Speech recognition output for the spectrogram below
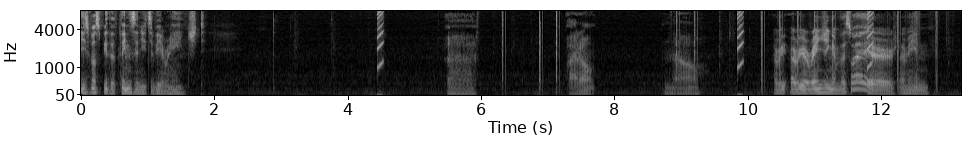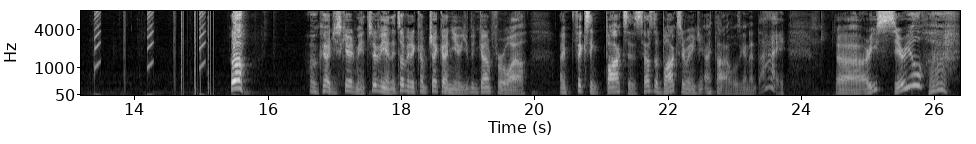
These must be the things that need to be arranged. Uh... I don't... know. Are we, are we arranging them this way, or... I mean... Oh! Oh god, you scared me. It's Vivian. They told me to come check on you. You've been gone for a while. I'm fixing boxes. How's the box arranging? I thought I was gonna die. Uh, are you serial?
